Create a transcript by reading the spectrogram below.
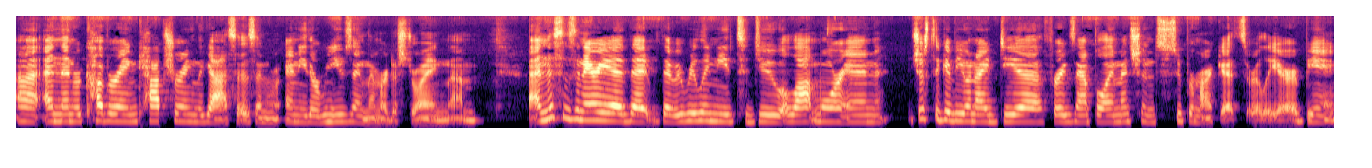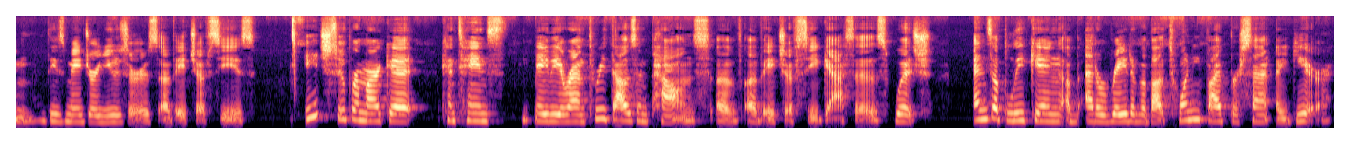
uh, and then recovering, capturing the gases, and, and either reusing them or destroying them. And this is an area that, that we really need to do a lot more in. Just to give you an idea, for example, I mentioned supermarkets earlier being these major users of HFCs. Each supermarket contains maybe around 3,000 pounds of, of HFC gases, which ends up leaking at a rate of about 25% a year.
